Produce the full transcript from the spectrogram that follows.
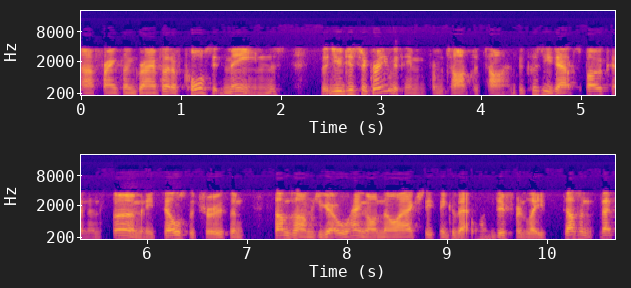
uh, Franklin Graham for that. Of course, it means that you disagree with him from time to time because he's outspoken and firm and he tells the truth. And sometimes you go, "Oh, hang on, no, I actually think of that one differently." Doesn't that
